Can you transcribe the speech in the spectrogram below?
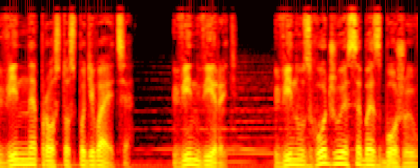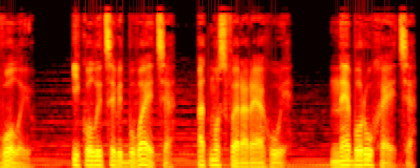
він не просто сподівається, він вірить, він узгоджує себе з Божою волею. І коли це відбувається, атмосфера реагує. Небо рухається,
